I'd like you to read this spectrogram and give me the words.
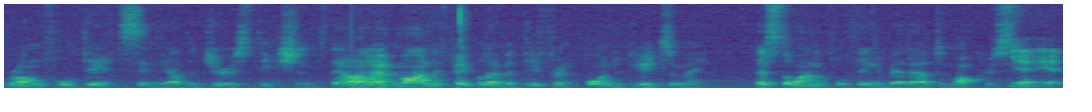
wrongful deaths in the other jurisdictions. Now, I don't mind if people have a different point of view to me. That's the wonderful thing about our democracy. Yeah, yeah.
